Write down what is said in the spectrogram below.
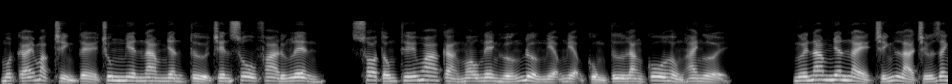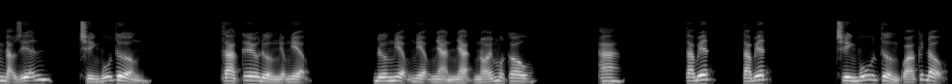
Một cái mặc chỉnh tề trung niên nam nhân từ trên sofa đứng lên, so Tống Thế Hoa càng mau nên hướng đường nghiệm nghiệm cùng tư lăng cô hồng hai người. Người nam nhân này chính là chứ danh đạo diễn, Trình Vũ Tường. Ta kêu đường nghiệm nghiệm. Đường nghiệm nghiệm nhàn nhạt nói một câu a ta biết, ta biết. Trình Vũ tưởng quá kích động.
